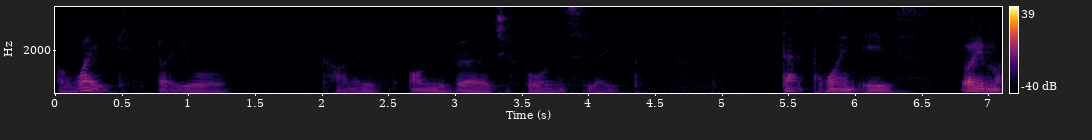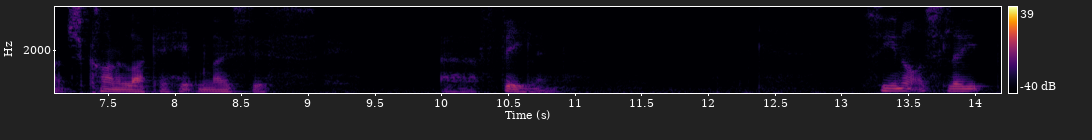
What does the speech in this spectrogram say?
awake but you're kind of on the verge of falling asleep. That point is very much kind of like a hypnosis uh, feeling. So you're not asleep,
